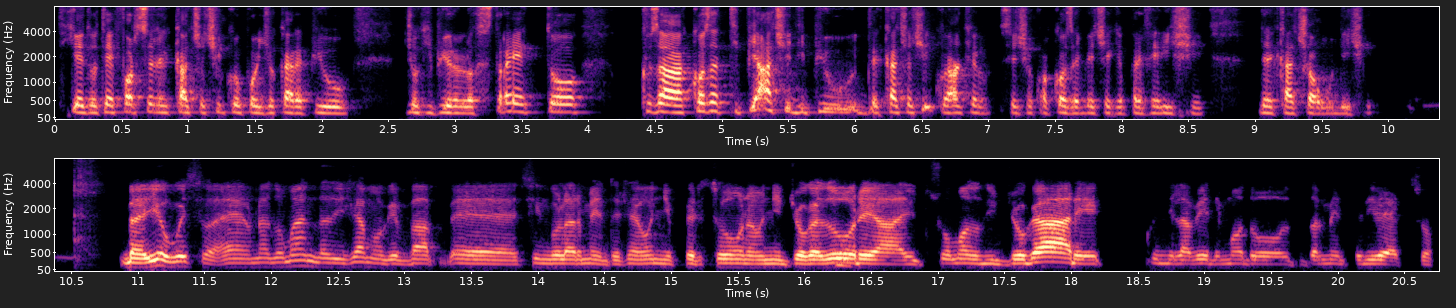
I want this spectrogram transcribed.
ti chiedo te, forse nel calcio a 5 puoi giocare più, giochi più nello stretto, cosa, cosa ti piace di più del calcio a 5, anche se c'è qualcosa invece che preferisci del calcio a 11? Beh, io questo è una domanda, diciamo, che va eh, singolarmente, cioè ogni persona, ogni giocatore ha il suo modo di giocare, quindi la vede in modo totalmente diverso.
